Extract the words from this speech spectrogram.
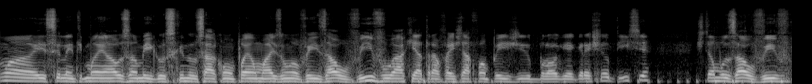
Uma excelente manhã aos amigos que nos acompanham mais uma vez ao vivo aqui através da fanpage do blog Agreste Notícia. Estamos ao vivo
